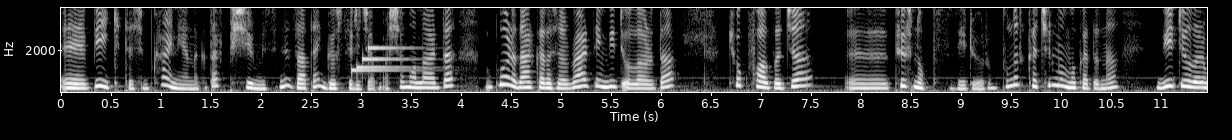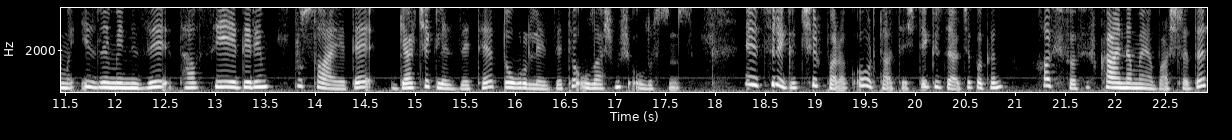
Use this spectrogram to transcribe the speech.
bir iki taşım kaynayana kadar pişirmesini zaten göstereceğim aşamalarda. Bu arada arkadaşlar verdiğim videolarda çok fazlaca e, püf noktası veriyorum. Bunları kaçırmamak adına videolarımı izlemenizi tavsiye ederim. Bu sayede gerçek lezzete, doğru lezzete ulaşmış olursunuz. Evet sürekli çırparak orta ateşte güzelce bakın hafif hafif kaynamaya başladı.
